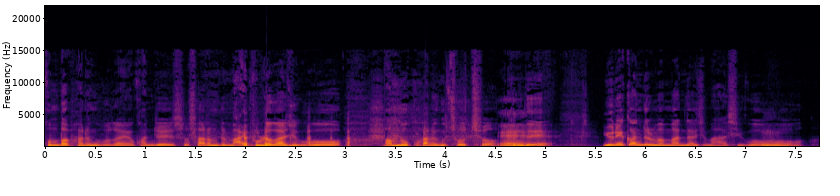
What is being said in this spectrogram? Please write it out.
혼밥 하는 것보다요 관저에서 사람들 많이 불러가지고 밥 먹고 하는 거 좋죠. 예. 근데 윤핵관들만 만나지 마시고 음.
